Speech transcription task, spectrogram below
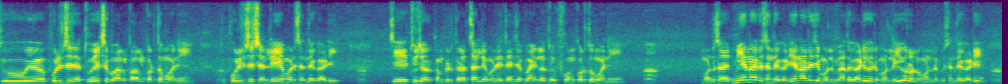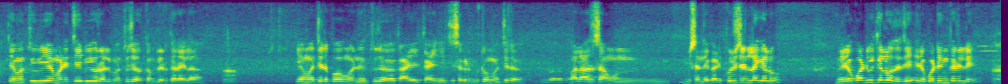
तू पोलीस स्टेशन तू एकशे बाराला कॉल करतो म्हणे. तू पोलीस स्टेशनला ये म्हणे संध्याकाळी. ते तुझ्यावर कंप्लीट करायला चालले म्हणे. त्यांच्या बाईला तुम्ही फोन करतो म्हणे. म्हटलं साहेब मी येणार आहे संध्याकाळी. येणार आहे म्हटलं मी आता गाडीवर आहे म्हटलं येऊ राहिलो म्हटलं मी संध्याकाळी. ते मग तू ये म्हणे ते बी येऊ राहिले म्हणे तुझ्यावर कंप्लीट करायला. ये म्हणे तिथं पाहू म्हणे तुझं काय काही नाही ते सगळं मिटवू म्हणे तिथं. मला असं सांगून मी संध्याकाळी पोलीस स्टेशनला गेलो. मी रेकॉर्ड बी केलं होतं ते रेकॉर्डिंग करेल. हां.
